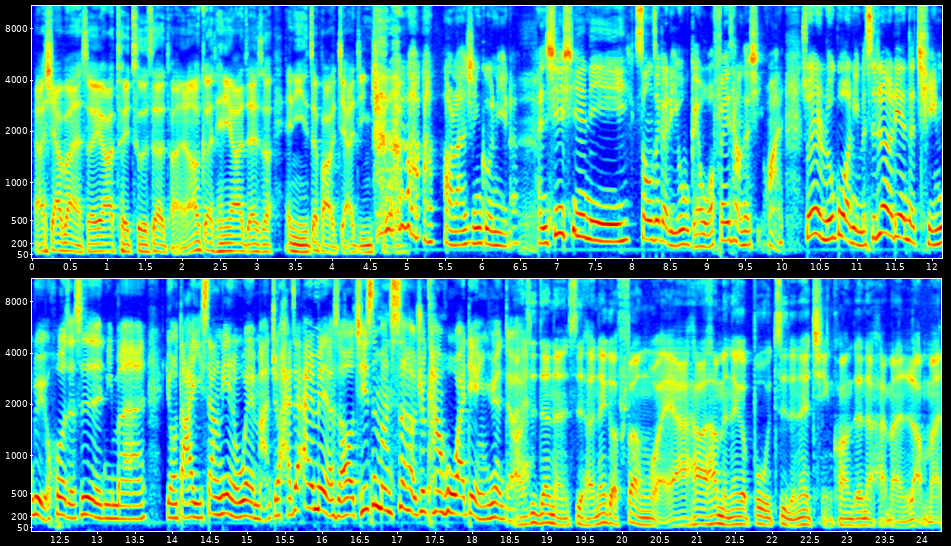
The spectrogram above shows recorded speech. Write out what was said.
然后下班的时候又要退出社团，然后隔天又要再说，哎、欸，你再把我加进去。好了，辛苦你了，很谢谢你送这个礼物给我，非常的喜欢。所以如果你们是热恋的情侣，或者是你们有达以上恋人未满，就还在暧昧的时候，其实蛮适合去看户外电影院的、欸，是真的很适合那个氛围。啊，还有他们那个布置的那个情况，真的还蛮浪漫，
